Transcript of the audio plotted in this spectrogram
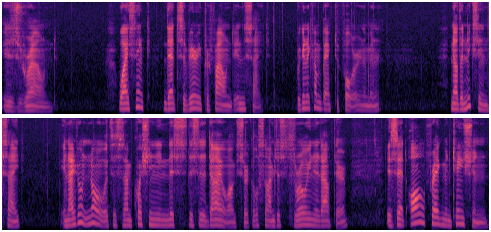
is round. Well, I think that's a very profound insight. We're going to come back to Fuller in a minute. Now, the Nixon insight, and I don't know if this is, I'm questioning this, this is a dialogue circle, so I'm just throwing it out there, is that all fragmentation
